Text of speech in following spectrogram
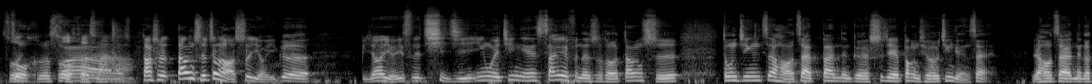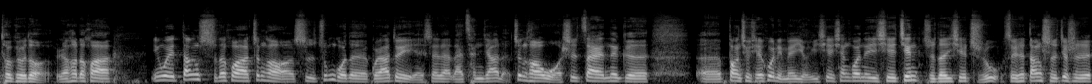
做核酸、做核酸啊当时当时正好是有一个比较有意思的契机，因为今年三月份的时候，当时东京正好在办那个世界棒球经典赛，然后在那个 Tokyo Dome，然后的话。因为当时的话，正好是中国的国家队也是来来参加的，正好我是在那个呃棒球协会里面有一些相关的一些兼职的一些职务，所以说当时就是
